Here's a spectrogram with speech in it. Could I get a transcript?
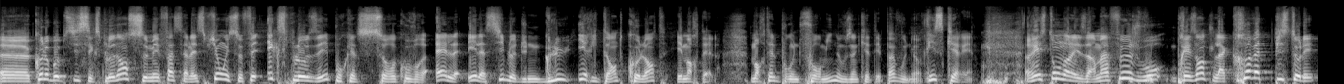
Euh, Colobopsis explodans se met face à l'espion et se fait exploser pour qu'elle se recouvre, elle et la cible, d'une glu irritante, collante et mortelle. Mortelle pour une fourmi, ne vous inquiétez pas, vous ne risquez rien. Restons dans les armes à feu, je vous présente la crevette pistolet.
